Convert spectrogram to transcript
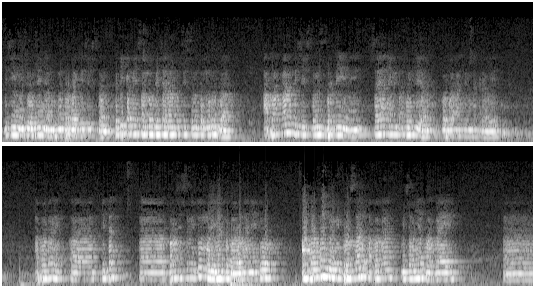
di sini solusinya untuk memperbaiki sistem. Ketika misalnya bicara untuk sistem untuk merubah, apakah di sistem seperti ini, saya hanya minta solusi ya, Bapak Azim Hadrawi. Apakah uh, kita uh, para sistem itu melihat ke bawahnya itu apakah universal, apakah misalnya pakai uh,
